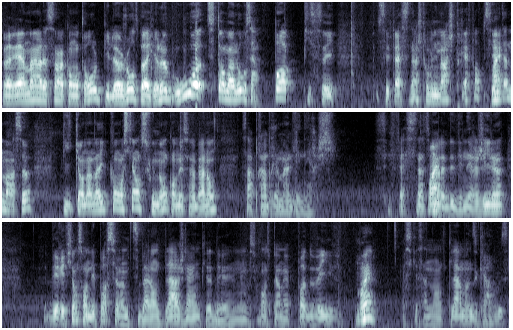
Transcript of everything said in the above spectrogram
vraiment ça en contrôle. Puis le jour, tu perds là, tu tombes à l'eau, ça pop. Puis c'est, c'est fascinant. Je trouve l'image très forte. c'est tellement ça. Puis qu'on en ait conscience ou non qu'on est sur un ballon, ça prend vraiment de l'énergie. C'est fascinant. Tu parles d'énergie, là. Vérifions si on n'est pas sur un petit ballon de plage, gang, puis une émotion qu'on se permet pas de vivre. Ouais. Parce que ça demande clairement du gaz.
